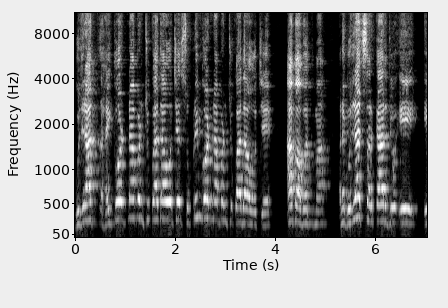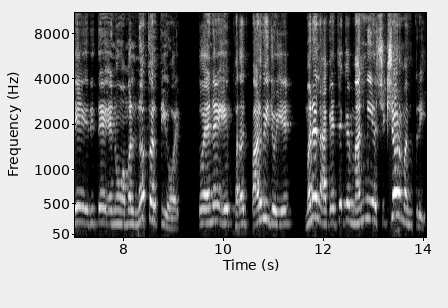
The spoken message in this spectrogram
ગુજરાત હાઈકોર્ટના પણ ચુકાદાઓ છે, સુપ્રીમ કોર્ટના પણ ચુકાદાઓ છે આ બાબતમાં. અને ગુજરાત સરકાર જો એ એ રીતે એનો અમલ ન કરતી હોય, તો એને એ ફરજ પાડવી જોઈએ. મને લાગે છે કે માનનીય શિક્ષણ મંત્રી,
